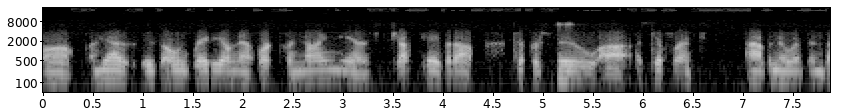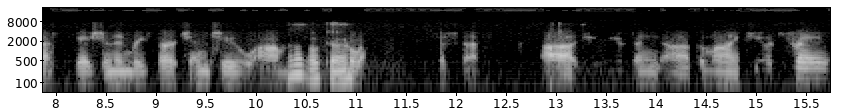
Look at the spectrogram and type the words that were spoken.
um he has his own radio network for nine years. Just gave it up to pursue uh, a different avenue of investigation and research into um, oh, okay. consciousness uh, using uh, the mind. He was trained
